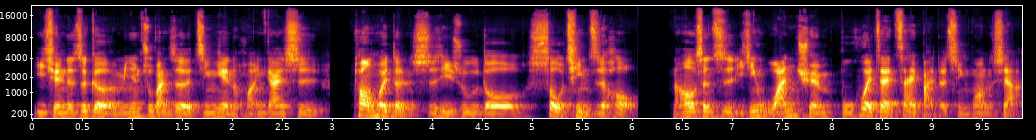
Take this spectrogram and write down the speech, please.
以前的这个名人出版社的经验的话，应该是通常会等实体书都售罄之后，然后甚至已经完全不会再再版的情况下，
